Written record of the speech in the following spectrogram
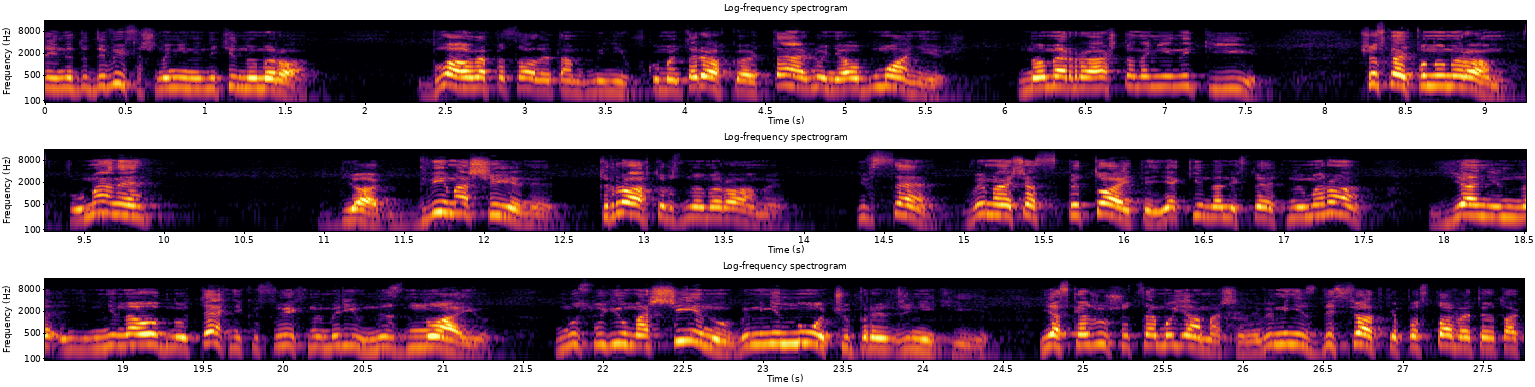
я не додивився, що на ній не ті номера. Благо написали там мені в коментарях, кажуть, та Люня, обманюєш. Номера то на ній не ті. Що сказати по номерам? У мене як, дві машини, трактор з номерами. І все. Ви мене зараз спитайте, які на них стоять номера. Я ні на, ні на одну техніку своїх номерів не знаю. Ну свою машину, ви мені ночі приженіть її. Я скажу, що це моя машина. Ви мені з десятки поставите отак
